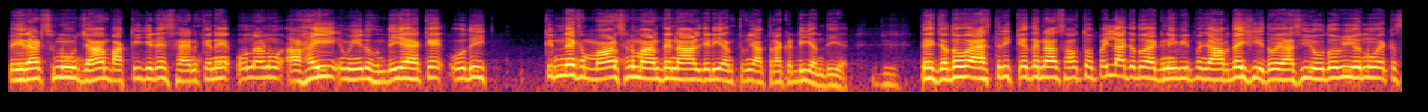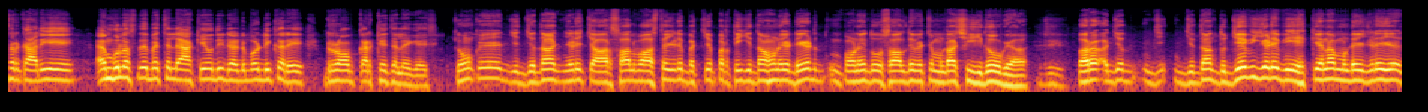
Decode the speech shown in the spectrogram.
ਪੇਰੈਂਟਸ ਨੂੰ ਜਾਂ ਬਾਕੀ ਜਿਹੜੇ ਸੈਨਿਕ ਨੇ, ਉਹਨਾਂ ਨੂੰ ਆਹੀ ਉਮੀਦ ਹੁੰਦੀ ਹੈ ਕਿ ਉਹਦੀ ਕਿੰਨੇ ਕੁ ਮਾਣ ਸਨਮਾਨ ਦੇ ਨਾਲ ਜਿਹੜੀ ਅੰਤਮ ਯਾਤਰਾ ਕੱਢੀ ਜਾਂਦੀ ਹੈ। ਤੇ ਜਦੋਂ ਇਸ ਤਰੀਕੇ ਦੇ ਨਾਲ ਸਭ ਤੋਂ ਪਹਿਲਾਂ ਜਦੋਂ ਅਗਨੀਵੀਰ ਪੰਜਾਬ ਦਾ ਹੀ ਸ਼ਹੀਦ ਹੋਇਆ ਸੀ ਉਦੋਂ ਵੀ ਉਹਨੂੰ ਇੱਕ ਸਰਕਾਰੀ ਐਂਬੂਲੈਂਸ ਦੇ ਵਿੱਚ ਲਿਆ ਕੇ ਉਹਦੀ ਡੈੱਡ ਬੋਡੀ ਘਰੇ ਡ੍ਰੌਪ ਕਰਕੇ ਚਲੇ ਗਏ ਸੀ। ਕਿਉਂਕਿ ਜ- ਜਿੱਦਾਂ ਜਿਹੜੇ 4 ਸਾਲ ਵਾਸਤੇ ਜਿਹੜੇ ਬੱਚੇ ਭਰਤੀ ਜਿੱਦਾਂ ਹੁਣ ਇਹ ਡੇਢ ਪੌਣੇ 2 ਸਾਲ ਦੇ ਵਿੱਚ ਮੁੰਡਾ ਸ਼ਹੀਦ ਹੋ ਗਿਆ। ਪਰ ਜ- ਜਿੱਦਾਂ ਦੂਜੇ ਵੀ ਜਿਹੜੇ ਵੇਖ ਕੇ ਨਾ ਮੁੰਡੇ ਜਿਹੜੇ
